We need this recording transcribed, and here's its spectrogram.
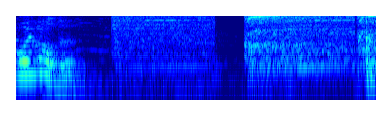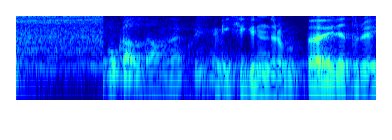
Gol mü oldu? Bu kaldı amına koyayım. İki gündür bu böyle duruyor.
